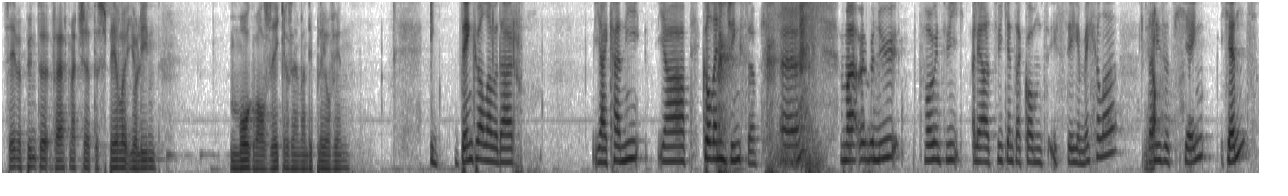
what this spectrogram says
Zeven punten, vijf matchen te spelen. Jolien, mogen we al zeker zijn van die play-off in? Ik denk wel dat we daar... Ja, ik ga niet... Ja, ik wil dat niet jinxen. Eh, maar we hebben nu... Volgend week, ja, het weekend dat komt is tegen Mechelen. Dan Ja. is het Gen- Gent.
